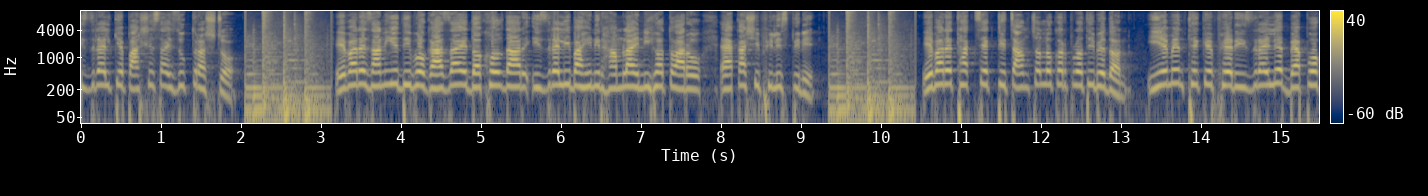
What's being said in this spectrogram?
ইসরায়েলকে পাশে চায় যুক্তরাষ্ট্র। এবারে জানিয়ে দিব, গাজায় দখলদার ইসরায়েলি বাহিনীর হামলায় নিহত আরও একাশি ফিলিস্তিনি। এবারে থাকছে একটি চাঞ্চল্যকর প্রতিবেদন। ইয়েমেন থেকে ফের ইসরায়েলে ব্যাপক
